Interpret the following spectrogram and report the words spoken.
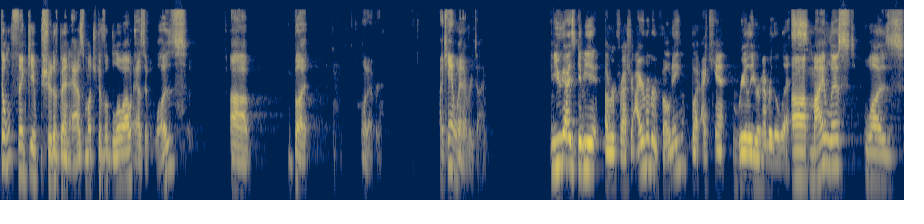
don't think it should have been as much of a blowout as it was. Uh, but whatever. I can't win every time. Can you guys give me a refresher? I remember voting, but I can't really remember the list. Uh, my list was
